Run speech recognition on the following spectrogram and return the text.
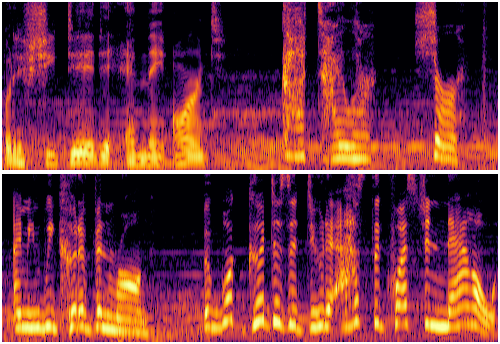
But if she did and they aren't. God, Tyler. Sure. I mean, we could have been wrong. But what good does it do to ask the question now?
